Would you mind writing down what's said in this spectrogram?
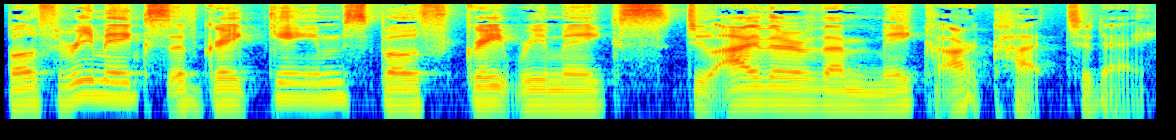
both remakes of great games, both great remakes. Do either of them make our cut today?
